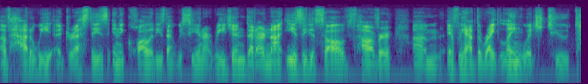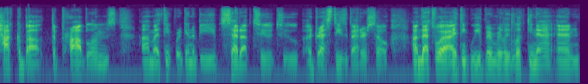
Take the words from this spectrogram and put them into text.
of how do we address these inequalities that we see in our region that are not easy to solve. However, um, if we have the right language to talk about the problems, um, I think we're going to be set up to to address these better. So um, that's what I think we've been really looking at. And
